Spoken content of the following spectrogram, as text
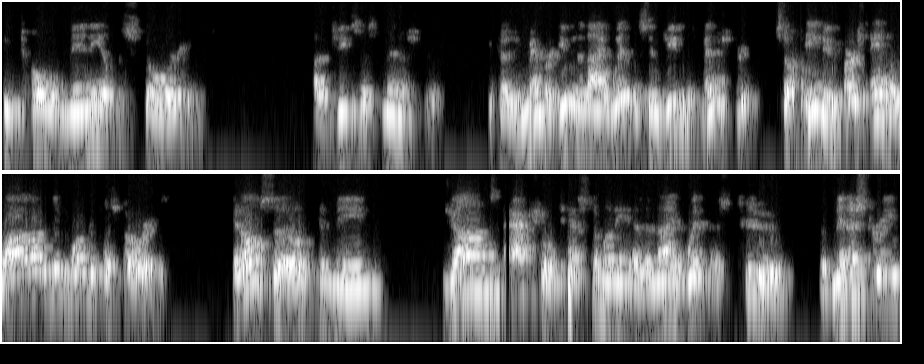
who told many of the stories of Jesus' ministry. Because remember, he was an eyewitness in Jesus' ministry. So he knew firsthand a lot of these wonderful stories. It also can mean John's actual testimony as an eyewitness to the ministry,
